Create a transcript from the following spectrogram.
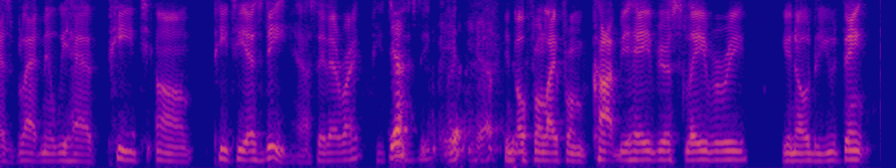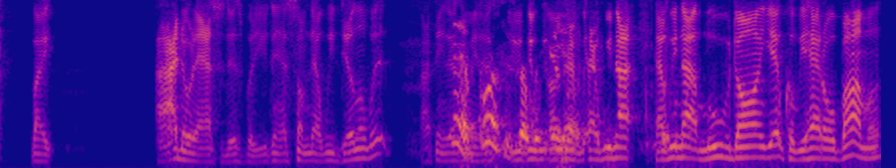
as black men we have PT, um, PTSD. Did I say that right? Yeah. PTSD. Yeah. Yep. You know, from like from cop behavior, slavery. You know, do you think like I know the answer to this, but you think that's something that we dealing with? I think that Yeah, I of course that's- it's do- do- we have, have we not have we not moved on yet? Because we had Obama,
